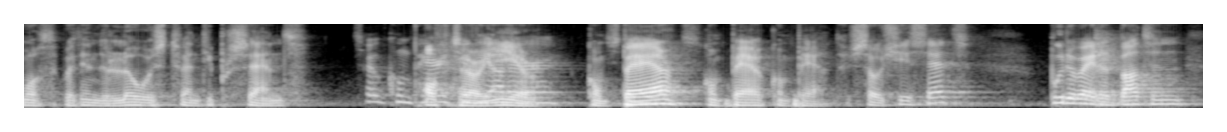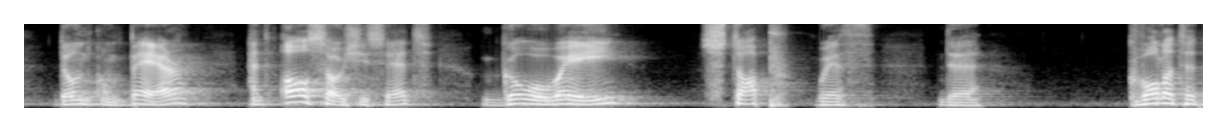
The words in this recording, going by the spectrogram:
was within the lowest 20% So compared of to her the year. other Compare, students. compare, compare. So she said, put away that button, don't compare. And also, she said, go away, stop with the, qualita-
